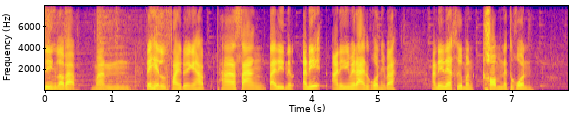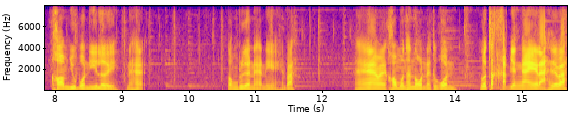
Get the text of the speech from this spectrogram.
จริงแล้วแบบมันได้เห็นรถไฟด้วยไงครับ ถ้าสร้างใต้ดินเนี่ยอันนี้อันนี้ไม่ได้ทุกคนเห็นปะอันนี้เนี่ยคือมันค่อมนะทุกคนค่อมอยู่บนนี้เลยนะฮะต้องเลื่อนนะนี่เห็นปะ อ่ามันค่อมบนถนนนะทุกคนรถจะขับยังไงล่ะใช่ปะ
